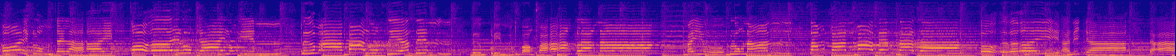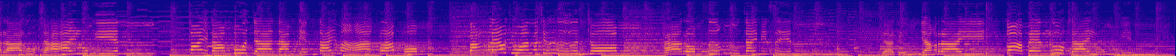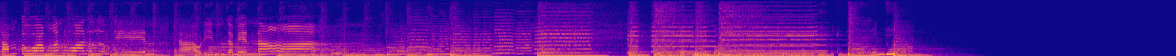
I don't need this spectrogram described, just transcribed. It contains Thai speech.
โอ้ยกลุ่มใจลายพ่อเอ้ยลูกชายลุงอิน ลืมอาป้าลุงเสียสิ้น ลืมกลิ่นกองฟางกลางนา ไปอยู่กรุงนั้นสำคัญมาเป็นดาราโตเอ้ยอันนี้จะ อย่างไร ก็เป็นลูกชายลุงอิน ทำตัวเหมือนวัวลืมจีน ชาวดินจะเหม็นหน้า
